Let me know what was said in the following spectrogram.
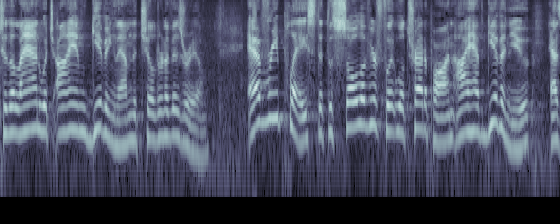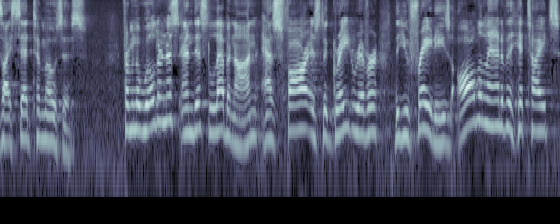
to the land which I am giving them, the children of Israel. Every place that the sole of your foot will tread upon, I have given you, as I said to Moses. From the wilderness and this Lebanon, as far as the great river, the Euphrates, all the land of the Hittites,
